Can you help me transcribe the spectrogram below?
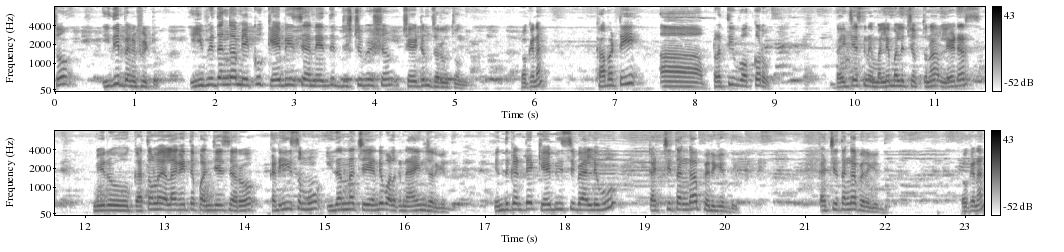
సో ఇది బెనిఫిట్ ఈ విధంగా మీకు కేబీసీ అనేది డిస్ట్రిబ్యూషన్ చేయటం జరుగుతుంది. ఓకేనా? కాబట్టి ప్రతి ఒక్కరూ దయచేసి నేను మళ్ళీ మళ్ళీ చెప్తున్నా లీడర్స్ మీరు గతంలో ఎలాగైతే పనిచేశారో కనీసము ఇదన్నా చేయండి వాళ్ళకి న్యాయం జరిగిద్ది. ఎందుకంటే కేబీసీ వాల్యూ ఖచ్చితంగా పెరిగిద్ది. ఖచ్చితంగా పెరిగిద్ది. ఓకేనా?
